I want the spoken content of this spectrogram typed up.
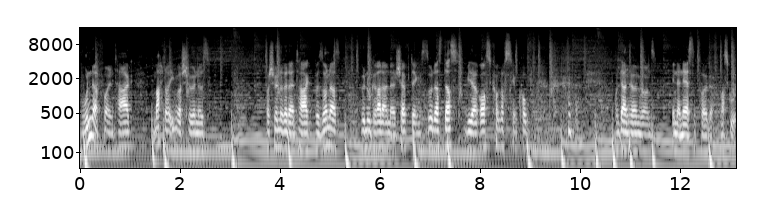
wundervollen Tag. Mach noch irgendwas Schönes. Verschönere deinen Tag, besonders wenn du gerade an deinen Chef denkst, so dass das wieder rauskommt aus dem Kopf. und dann hören wir uns in der nächsten Folge. Mach's gut.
